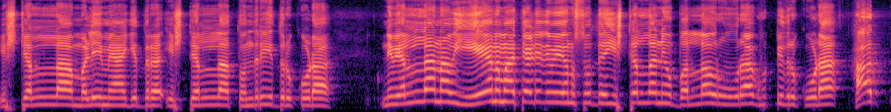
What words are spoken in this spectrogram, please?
ಇಷ್ಟೆಲ್ಲ ಮಳಿ ಮ್ಯಾಗಿದ್ರೆ ಇಷ್ಟೆಲ್ಲ ತೊಂದರೆ ಇದ್ದರೂ ಕೂಡ ನೀವೆಲ್ಲ ನಾವು ಏನು ಮಾತಾಡಿದ್ದೀವಿ ಸುದ್ದಿ ಇಷ್ಟೆಲ್ಲ ನೀವು ಬಲ್ಲವ್ರು ಊರಾಗ ಹುಟ್ಟಿದ್ರು ಕೂಡ ಹತ್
